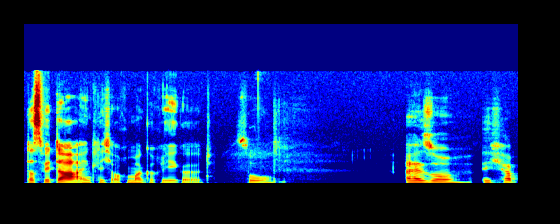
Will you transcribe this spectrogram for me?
das wird da eigentlich auch immer geregelt. So. Also, ich habe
